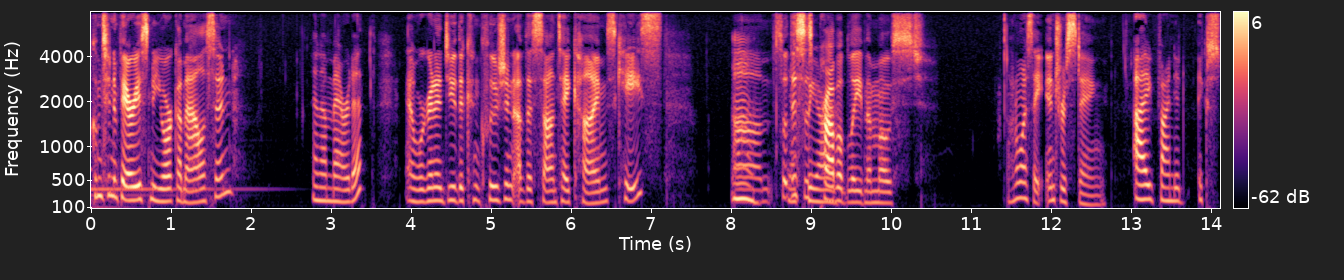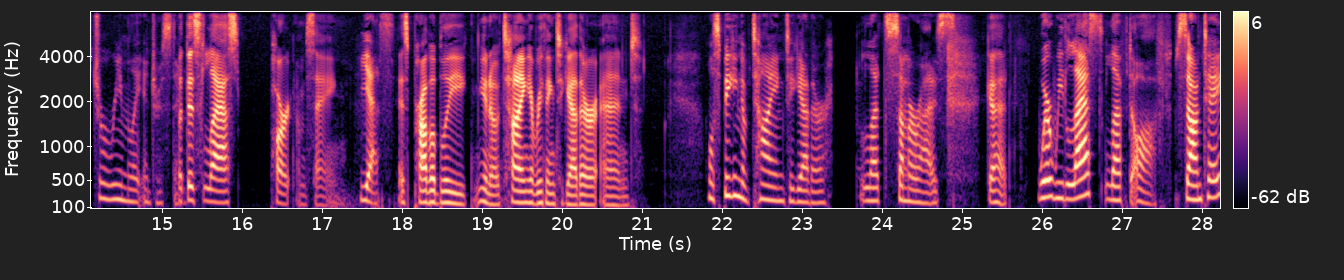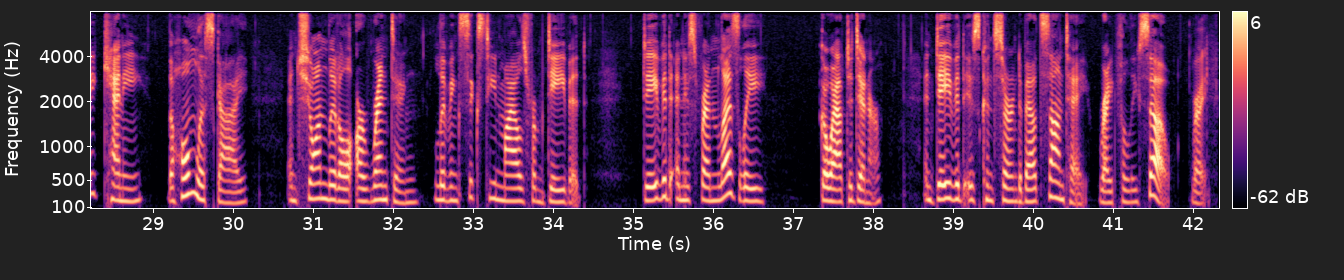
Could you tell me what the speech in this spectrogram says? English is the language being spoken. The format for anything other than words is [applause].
Welcome to Nefarious New York. I'm Allison, And I'm Meredith. and we're going to do the conclusion of the Sante Kimes case. Um, so this Mm. Is probably the most, I don't want to say interesting, I find it extremely interesting. but this last part I'm saying yes. is probably, you know, tying everything together. And Well, speaking of tying together, let's summarize. go ahead. Where we last left off, Sante, Kenny, the homeless guy, and Sean Little are renting, living 16 miles from David. David and his friend Leslie go out to dinner, and David is concerned about Sante, rightfully so. Right.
